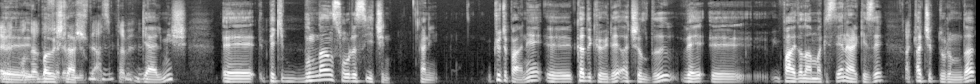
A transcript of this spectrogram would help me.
Evet, e, bağışlar lazım tabii. gelmiş. E, peki bundan sonrası için hani kütüphane e, Kadıköy'de açıldı ve e, faydalanmak isteyen herkese Açık. açık, durumda.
